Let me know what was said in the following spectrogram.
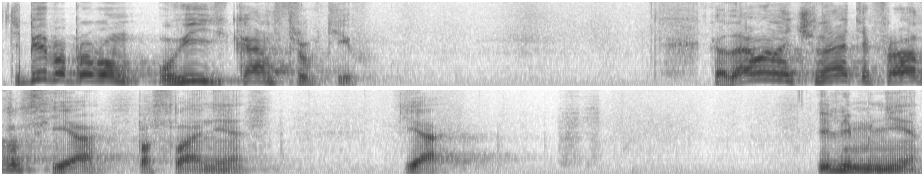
Теперь попробуем увидеть конструктив. Когда вы начинаете фразу с «я» послание «я» или «мне»,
